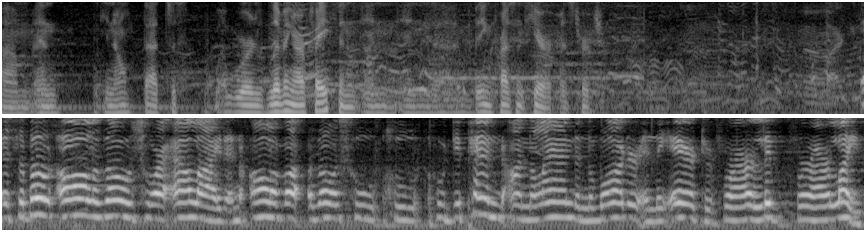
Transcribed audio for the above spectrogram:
um, and you know that just we're living our faith in in, in being present here as church. It's about all of those who are allied and all of uh, those who, who, who depend on the land and the water and the air to, for, our live, for our life.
